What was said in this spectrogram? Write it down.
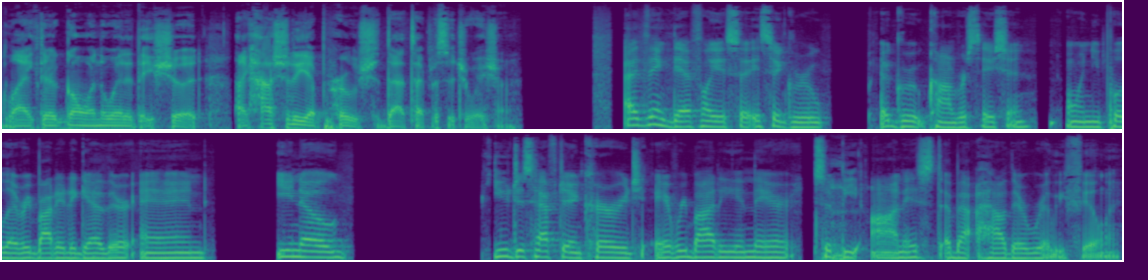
like they're going the way that they should? Like, how should they approach that type of situation? I think definitely it's a it's a group a group conversation when you pull everybody together and you know you just have to encourage everybody in there to be mm-hmm. honest about how they're really feeling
